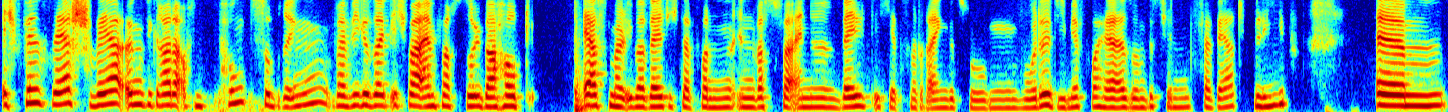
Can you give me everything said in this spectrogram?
ich finde es sehr schwer, irgendwie gerade auf den Punkt zu bringen, weil, wie gesagt, ich war einfach so überhaupt erstmal überwältigt davon, in was für eine Welt ich jetzt mit reingezogen wurde, die mir vorher so ein bisschen verwehrt blieb. Ähm,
